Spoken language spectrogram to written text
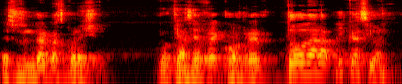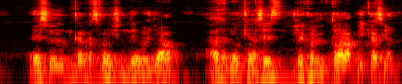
Eso es un garbage collection. Lo que hace es recorrer toda la aplicación. Eso es un garbage collection de Java. Lo que hace es recorrer toda la aplicación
